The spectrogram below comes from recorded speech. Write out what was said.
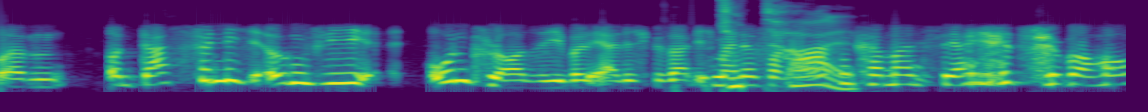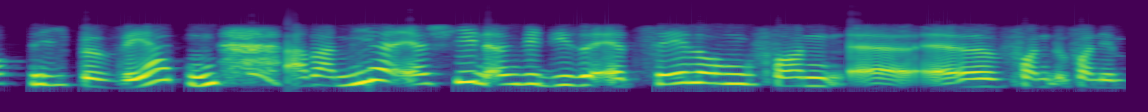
Ähm, und das finde ich irgendwie unplausibel, ehrlich gesagt. Ich meine, Total. von außen kann man es ja jetzt überhaupt nicht bewerten, aber mir erschien irgendwie diese Erzählung von, äh, äh von, von dem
